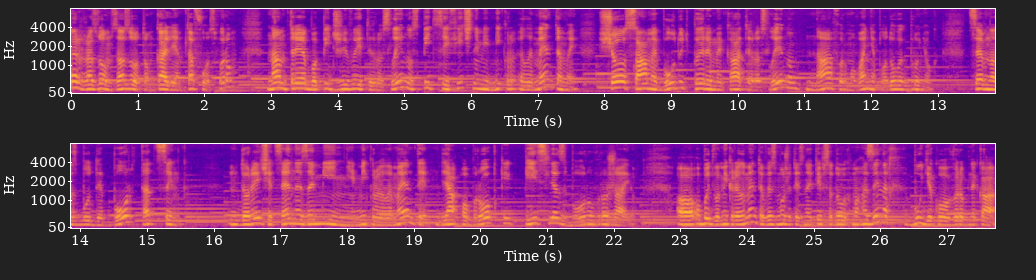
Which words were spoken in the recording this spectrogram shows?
Тепер разом з азотом, калієм та фосфором нам треба підживити рослину специфічними мікроелементами, що саме будуть перемикати рослину на формування плодових бруньок. Це в нас буде бор та цинк. До речі, це незамінні мікроелементи для обробки після збору врожаю. Обидва мікроелементи ви зможете знайти в садових магазинах. Будь-якого виробника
